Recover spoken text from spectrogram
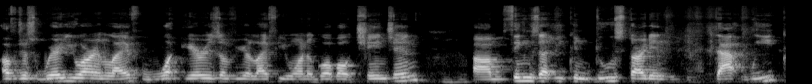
of just where you are in life, what areas of your life you want to go about changing, um, things that you can do starting that week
